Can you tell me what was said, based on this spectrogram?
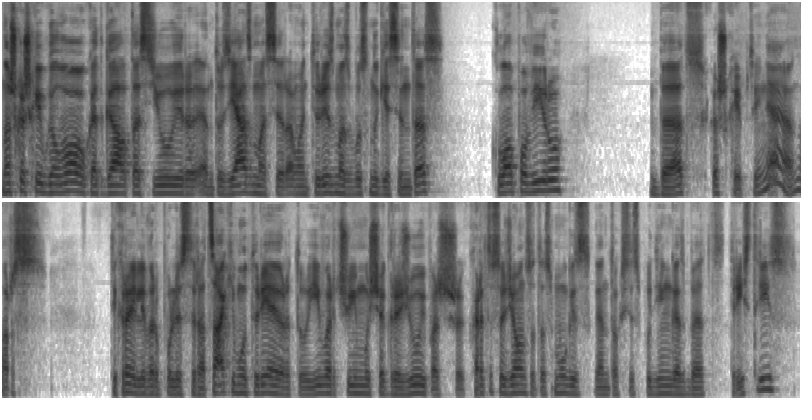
na aš kažkaip galvojau, kad gal tas jų ir entuzijazmas ir avantūrizmas bus nugesintas klopo vyrų, bet kažkaip tai ne, nors tikrai Liverpoolis ir atsakymų turėjo ir tų įvarčių įmušė gražių, ypač Kartiso Džonso tas smūgis gan toks įspūdingas, bet 3-3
